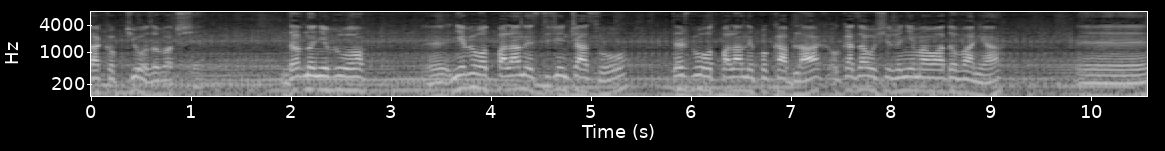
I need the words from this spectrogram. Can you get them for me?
Zakopciło, zobaczcie. Dawno nie było, e, nie był odpalany z tydzień czasu. Też był odpalany po kablach. Okazało się, że nie ma ładowania. E,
